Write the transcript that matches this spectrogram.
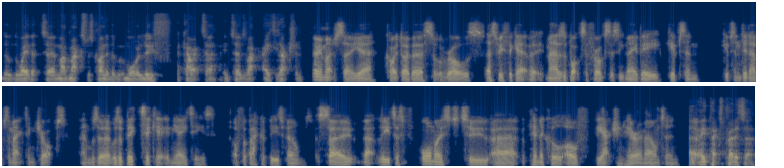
the, the way that uh, Mad Max was kind of the more aloof character in terms of 80s action. Very much so, yeah. Quite diverse sort of roles. Lest we forget that mad as a box of frogs as he may be, Gibson Gibson did have some acting chops and was a was a big ticket in the 80s off the back of these films. So that leads us almost to uh, the pinnacle of the action hero mountain. The Uh, Apex Predator.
